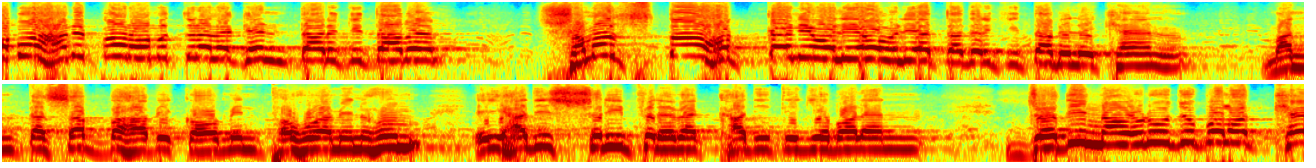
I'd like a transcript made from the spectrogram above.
আবু হানিফা রহমতুল্লাহ লেখেন তার কিতাবে। সমস্ত হক্কানি ওলিয়া উলিয়া তাদের কিতাবে লেখেন, মান তাসাব্বাহা বিকওমিন ফাহুয়া মিনহুম এই হাদিস শরীফের ব্যাখ্যা দিতে গিয়ে বলেন, যদি নওরুজ উপলক্ষে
